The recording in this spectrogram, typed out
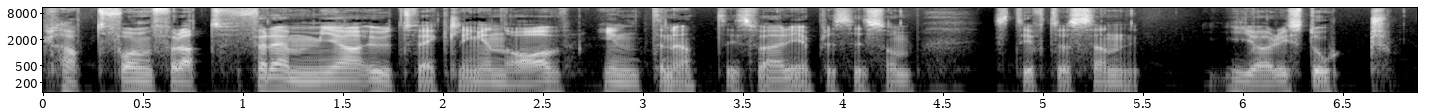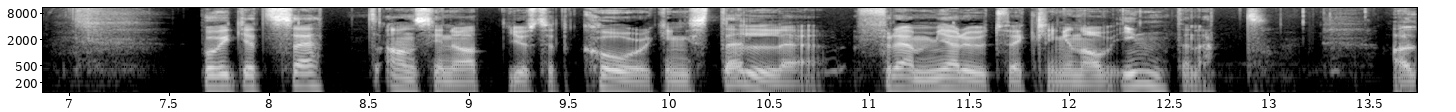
plattform för att främja utvecklingen av internet i Sverige, precis som stiftelsen gör i stort. På vilket sätt anser ni att just ett coworking-ställe främjar utvecklingen av internet? Ja,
